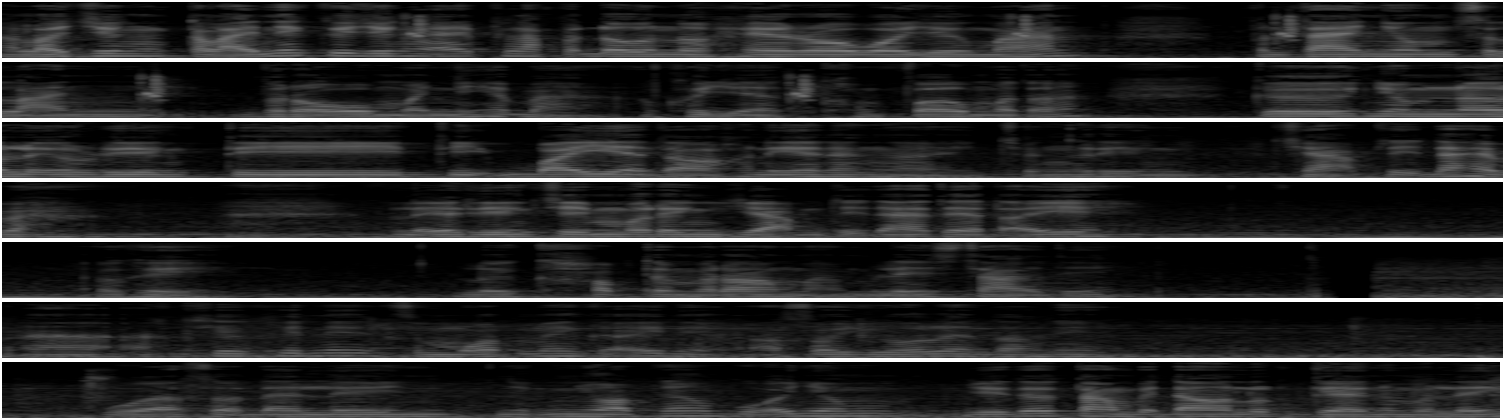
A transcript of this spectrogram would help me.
ឥឡូវយើងកន្លែងនេះគឺយើងអាចផ្លាស់ប្ដូរនៅ hero របស់យើងបានប៉ុន្តែខ្ញុំស្រឡាញ់ bro មិញនេះបាទអូខេយើង confirm មកទៅគឺខ្ញុំនៅលេខរៀងទីទី3អ្នកនរគ្នាហ្នឹងហើយអញ្ចឹងរៀងចាប់តិចដែរបាទ លេរៀងចេញមករៀងយ៉ាប់បន្តិចដែរតែអត់អីទេអូខេលុយខប់តែម្ដងបាទមិនលេងស្ទើរទេអាអាខៀវខៀនេះសមុទ្រមិនក៏អីនេះអត់សូវយល់ទេបងនេះព្រោះអត់សូវដែរលេងញឹកញាប់ចឹងពួកខ្ញុំនិយាយទៅតាំងពី download game នេះមកលេង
